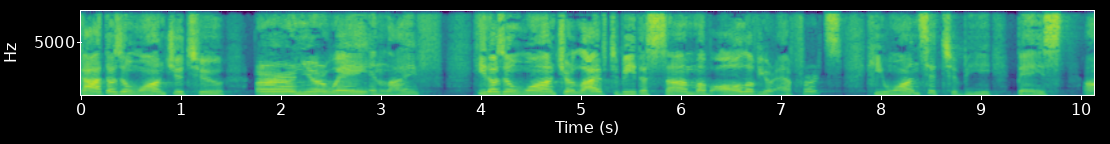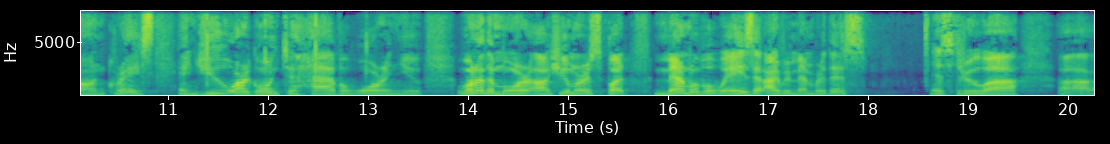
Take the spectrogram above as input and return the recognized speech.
God doesn't want you to earn your way in life. He doesn't want your life to be the sum of all of your efforts. He wants it to be based on grace. And you are going to have a war in you. One of the more uh, humorous but memorable ways that I remember this is through a uh, uh,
